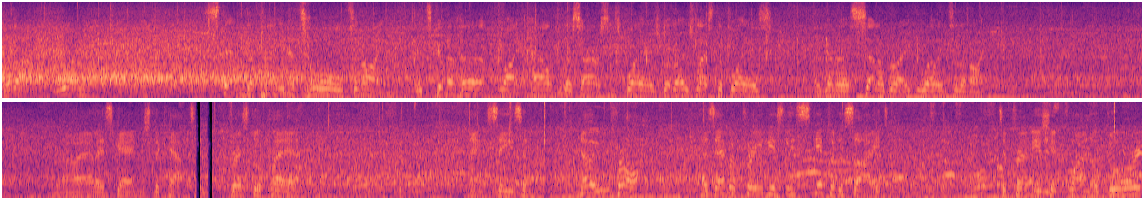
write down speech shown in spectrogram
But that won't stem the pain at all tonight. It's going to hurt like hell for the Saracens players, but those Leicester players are going to celebrate well into the night. Ellis Genge, the captain, Bristol player next season. No prop has ever previously skippered a side to Premiership final glory.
